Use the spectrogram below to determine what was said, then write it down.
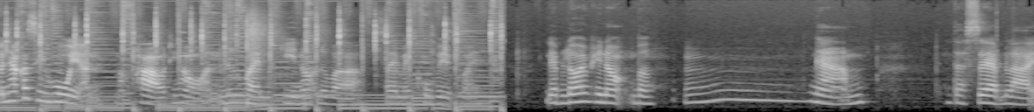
เป็นฮักก็สิโหยอันมะพร้าวที่เฮาอันนึ่งไว้เมื่อกี้เนาะหรือว่าใส่ไมโครเวฟไว้ เรียบร้อยพี่น้องเบิ่งอืมงามเป็นต่แซ่บหลาย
